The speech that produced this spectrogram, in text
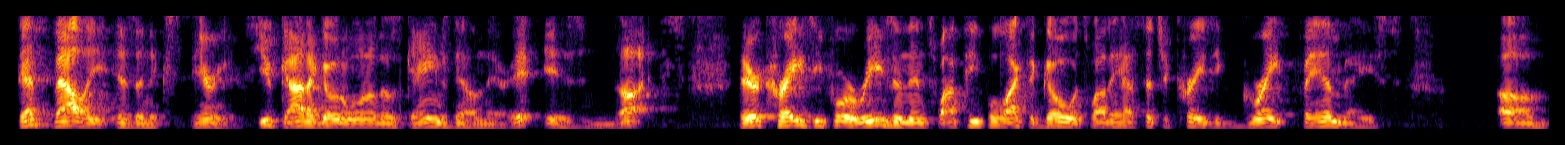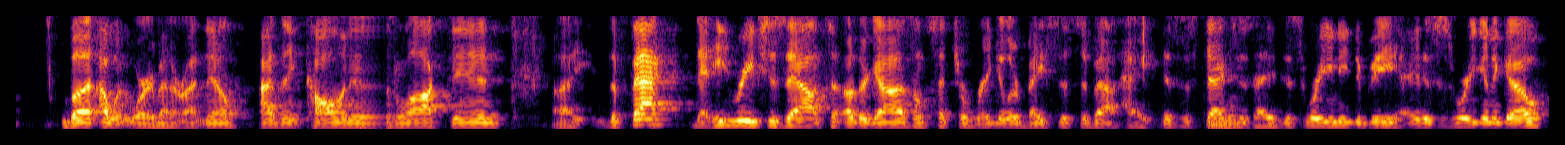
Death Valley is an experience. You've got to go to one of those games down there. It is nuts they're crazy for a reason. That's why people like to go. It's why they have such a crazy, great fan base. Um, but I wouldn't worry about it right now. I think Colin is locked in. Uh, the fact that he reaches out to other guys on such a regular basis about, hey, this is mm-hmm. Texas. Mm-hmm. Hey, this is where you need to be. Hey, this is where you're going to go.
